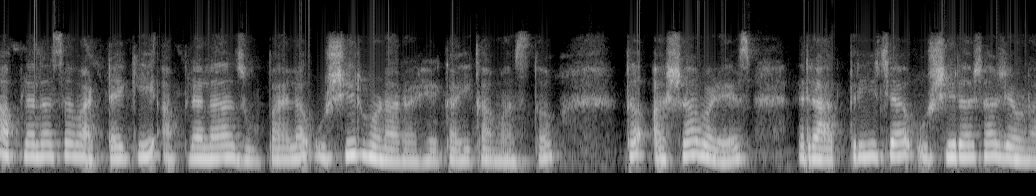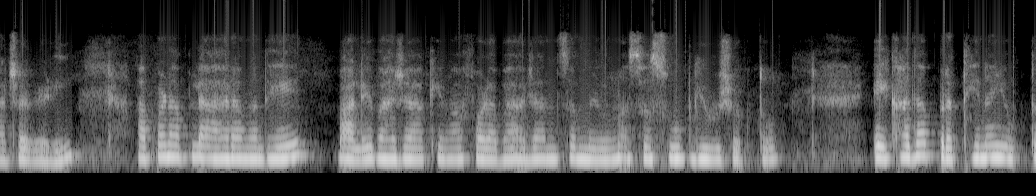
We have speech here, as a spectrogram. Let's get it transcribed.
आपल्याला असं वाटतं आहे की आपल्याला झोपायला उशीर होणार आहे काही काम असतं तर अशा वेळेस रात्रीच्या उशिराच्या जेवणाच्या वेळी आपण आपल्या आहारामध्ये पालेभाज्या किंवा फळभाज्यांचं मिळून असं सूप घेऊ शकतो. एखादा प्रथिनयुक्त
